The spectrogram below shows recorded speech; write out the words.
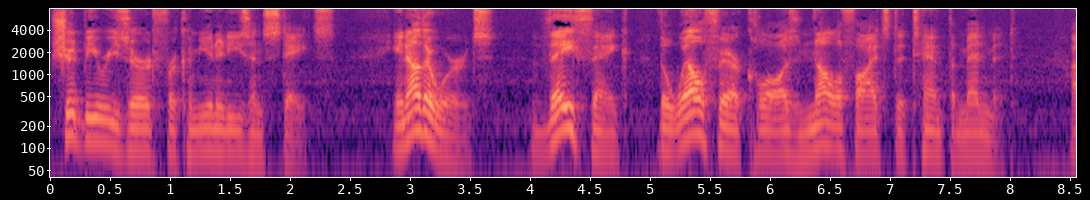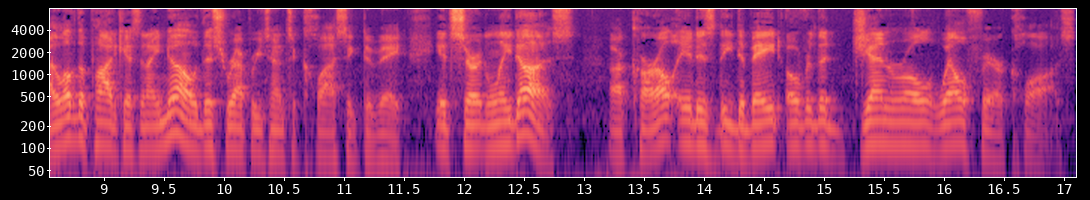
should be reserved for communities and states. In other words, they think the welfare clause nullifies the 10th Amendment. I love the podcast, and I know this represents a classic debate. It certainly does. Uh, Carl, it is the debate over the general welfare clause.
